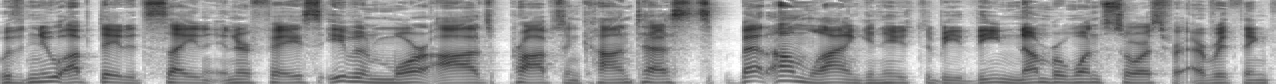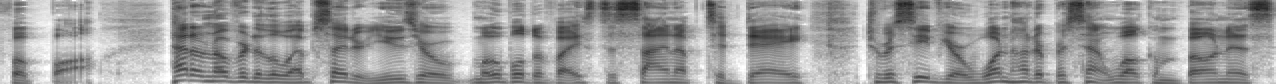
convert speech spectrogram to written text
With new updated site and interface, even more odds, props, and contests, BetOnline continues to be the number one source for everything football. Head on over to the website or use your mobile device to sign up today to receive your 100% welcome bonus.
